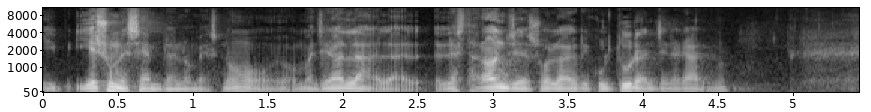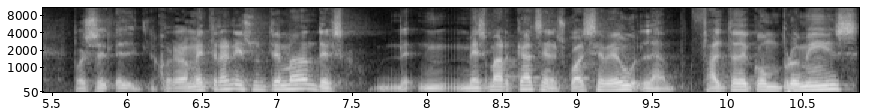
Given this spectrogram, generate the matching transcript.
I, I és un exemple només, no? imagina't les taronges o l'agricultura en general. No? Pues el, el corredor mediterrani és un tema dels, de, més marcats en els quals se veu la falta de compromís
